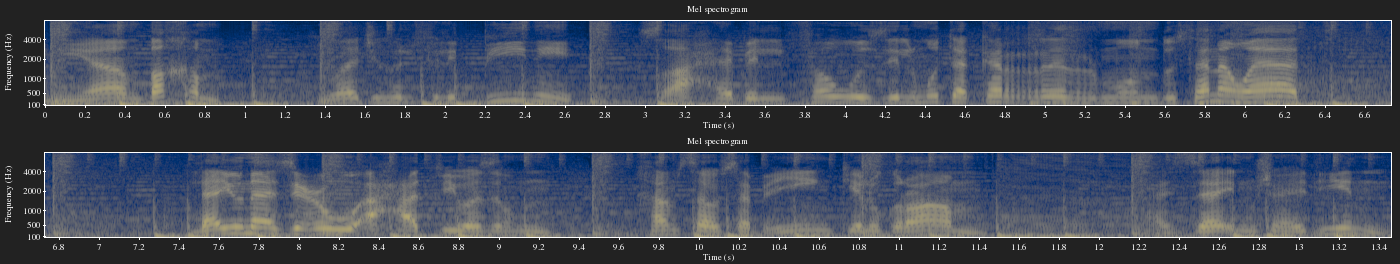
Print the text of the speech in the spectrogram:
بنيان ضخم يواجه الفلبيني صاحب الفوز المتكرر منذ سنوات. لا ينازعه أحد في وزن 75 كيلوغرام. أعزائي المشاهدين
